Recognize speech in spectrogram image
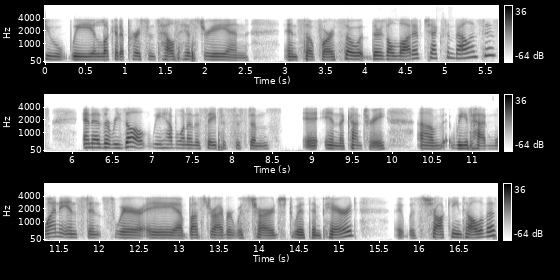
you, we look at a person's health history and and so forth. So there's a lot of checks and balances. And as a result, we have one of the safest systems in the country. Um, we've had one instance where a, a bus driver was charged with impaired. It was shocking to all of us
